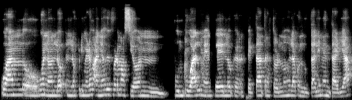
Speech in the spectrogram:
cuando, bueno, en, los primeros años de formación, puntualmente en lo que respecta a trastornos de la conducta alimentaria,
